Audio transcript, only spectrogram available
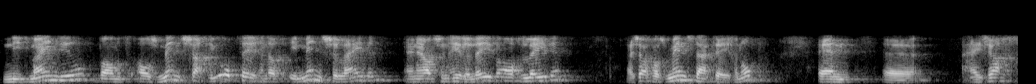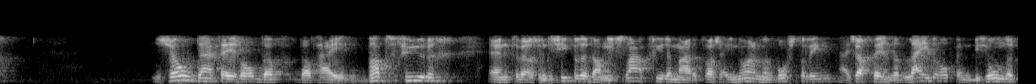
niet mijn wil, want als mens zag hij op tegen dat immense lijden. En hij had zijn hele leven al geleden. Hij zag als mens daar tegenop. En hij zag zo daartegenop dat, dat hij bad vurig. En terwijl zijn discipelen dan in slaap vielen, maar het was een enorme worsteling. Hij zag tegen dat lijden op en bijzonder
